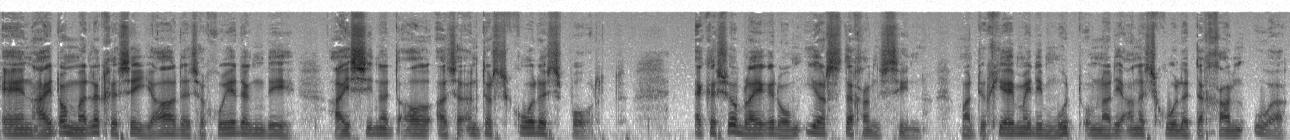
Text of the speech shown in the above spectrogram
En hy het onmiddellik gesê ja, dis 'n goeie ding die. Hy sien dit al as 'n interskole sport. Ek is so bly ek het hom eers te gaan sien, want toe gee hy my die moed om na die ander skole te gaan ook.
